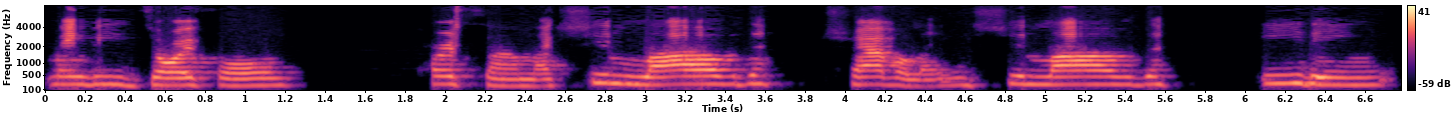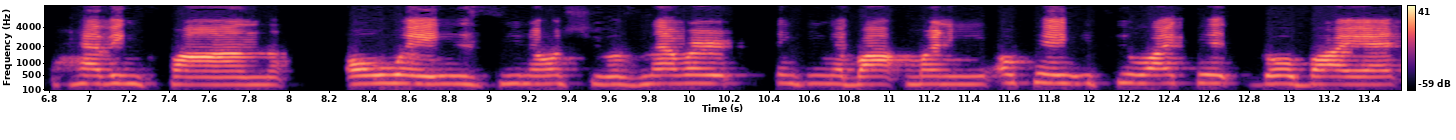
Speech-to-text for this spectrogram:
maybe joyful person. Like she loved traveling, she loved eating, having fun. Always, you know, she was never thinking about money. Okay, if you like it, go buy it.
